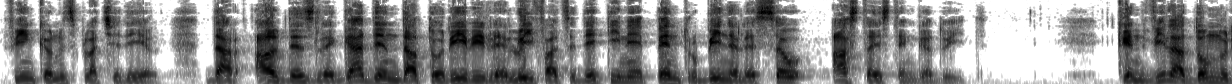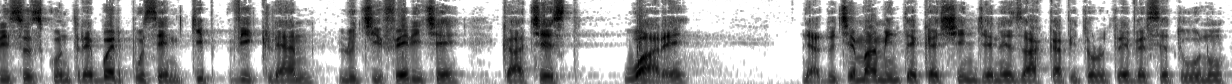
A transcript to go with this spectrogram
fiindcă nu-ți place de el, dar al dezlega de îndatoririle lui față de tine, pentru binele său, asta este îngăduit. Când vii la Domnul Isus cu întrebări puse în chip viclean, luciferice, ca acest oare, ne aducem aminte că și în Geneza, capitolul 3, versetul 1,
